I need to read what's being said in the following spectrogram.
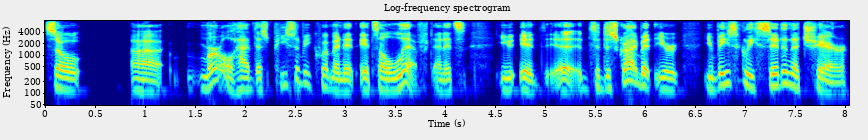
So uh, Merle had this piece of equipment. It, it's a lift, and it's you. It uh, to describe it, you're you basically sit in a chair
